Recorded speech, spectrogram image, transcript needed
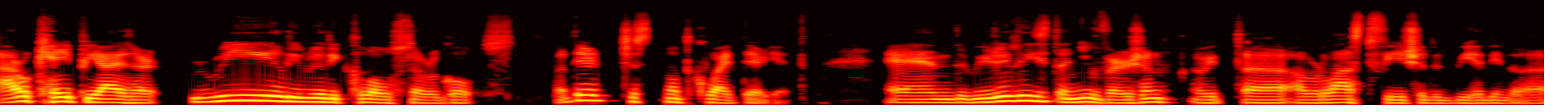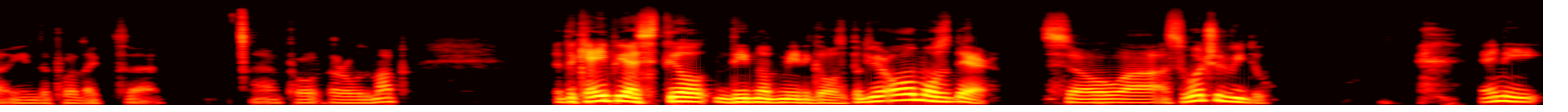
our kpis are really really close to our goals but they're just not quite there yet. And we released a new version with uh, our last feature that we had in the in the product uh, pro- roadmap. The kpi still did not meet the goals but we're almost there. So so what should we do any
